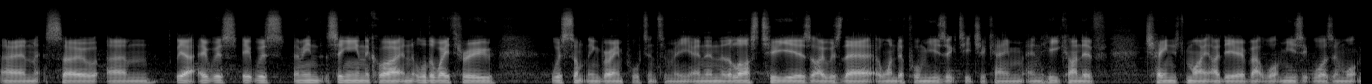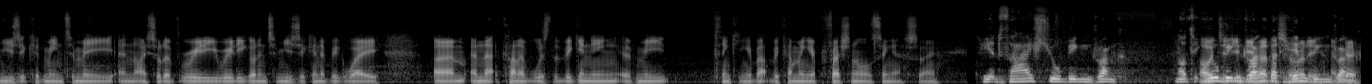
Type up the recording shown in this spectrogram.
um, so um, yeah, it was it was. I mean, singing in the choir and all the way through was something very important to me. And in the last two years I was there, a wonderful music teacher came and he kind of changed my idea about what music was and what music could mean to me. And I sort of really, really got into music in a big way. Um, and that kind of was the beginning of me thinking about becoming a professional singer. So. He advised you being drunk. Not Oh, you did being you drunk, but him already? being Okay. drunk.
